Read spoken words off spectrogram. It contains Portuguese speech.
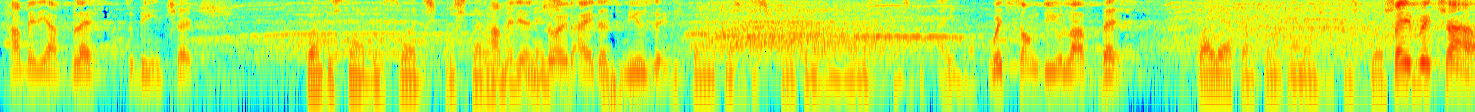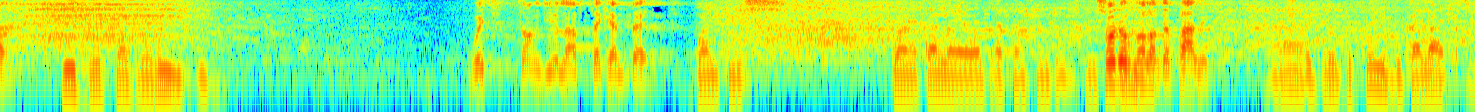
How many are blessed to be in church? Quantos são abençoados por estar How na igreja? E quantos desfrutam de músicas de Aida? Which song do you love best? Qual é a canção que mais vocês gostam? Favorite child? Filho favorito. Which song do you love second best? Quantos. Qual, qual é a outra canção que vocês Protocol of the Palace. Ah, o protocolo do palácio.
